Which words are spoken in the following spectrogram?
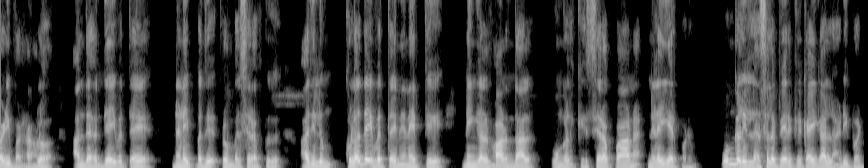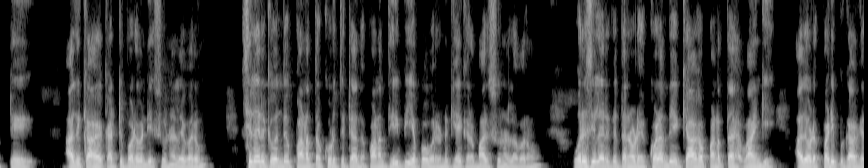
வழிபடுறாங்களோ அந்த தெய்வத்தை நினைப்பது ரொம்ப சிறப்பு. அதிலும் குலதெய்வத்தை நினைத்து நீங்கள் வாழ்ந்தால் உங்களுக்கு சிறப்பான நிலை ஏற்படும். உங்களில் சில பேருக்கு கை காலில் அடிபட்டு அதுக்காக கட்டுப்பட வேண்டிய சூழ்நிலை வரும். சிலருக்கு வந்து பணத்தை கொடுத்துட்டு அந்த பணம் திருப்பி எப்போ வரும்னு கேட்குற மாதிரி சூழ்நிலை வரும். ஒரு சிலருக்கு தன்னுடைய குழந்தைக்காக பணத்தை வாங்கி அதோட படிப்புக்காக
